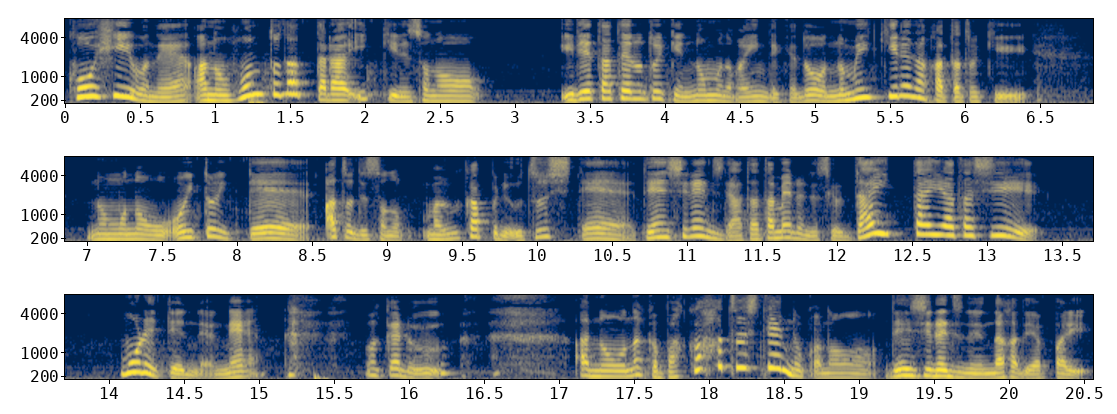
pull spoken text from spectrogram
コーヒーをね、あの、本当だったら一気にその、入れたての時に飲むのがいいんだけど、飲みきれなかった時のものを置いといて、後でそのマグカップに移して、電子レンジで温めるんですけど、大体私、漏れてんだよね。わかる？あの、なんか爆発してんのかな？電子レンジの中でやっぱり。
